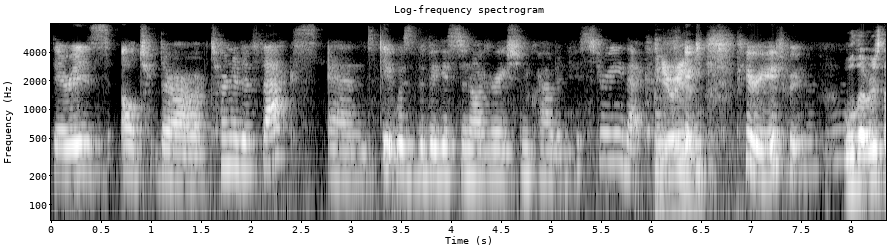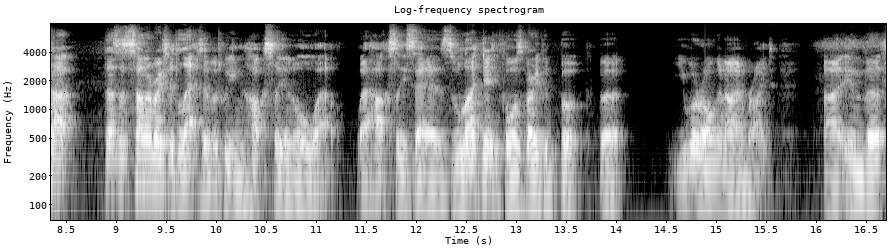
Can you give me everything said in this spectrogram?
there is alter- there are alternative facts and it was the biggest inauguration crowd in history that kind Period. of thing period Well, there is that. There's a celebrated letter between Huxley and Orwell, where Huxley says, "Well, 1984 is a very good book, but you were wrong and I am right." Uh, in that,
